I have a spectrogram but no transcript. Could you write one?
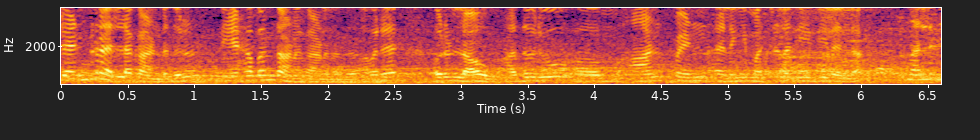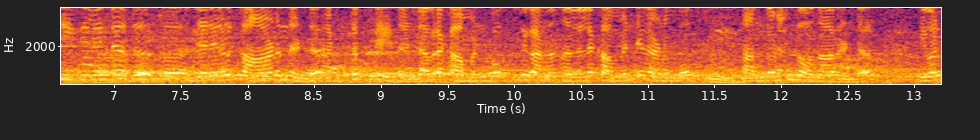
ജെൻഡർ അല്ല കാണുന്നത് ഒരു സ്നേഹബന്ധമാണ് കാണുന്നത്. അവരെ ഒരു ലവ് അതൊരു ആൺ പെൺ അല്ലെങ്കിൽ മറ്റുള്ള രീതിയിലല്ല. നല്ല രീതിയിൽ തന്നെ അത് ജനങ്ങൾ കാണുന്നുണ്ട് അക്സെപ്റ്റ് ചെയ്യുന്നുണ്ട്. അവരെ കമന്റ് ബോക്സിൽ കാണുന്ന നല്ല നല്ല കമന്റ് കാണുമ്പോൾ സന്തോഷം തോന്നാറുണ്ട്. ഈവൻ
